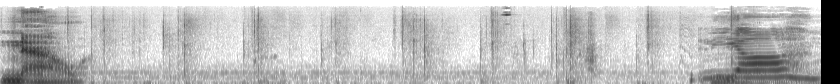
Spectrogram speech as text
now. Leon!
